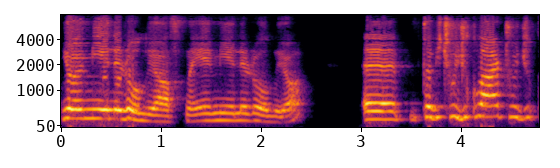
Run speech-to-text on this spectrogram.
yövmiyeleri oluyor aslında, yevmiyeleri oluyor. E, tabii çocuklar çocuk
